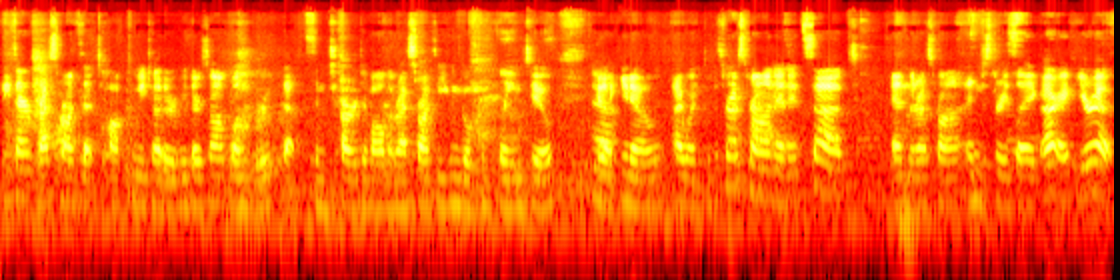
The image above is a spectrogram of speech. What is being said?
these aren't restaurants that talk to each other. There's not one group that's in charge of all the restaurants that you can go complain to. You're Yeah. like, you know, I went to this restaurant and it sucked, and the restaurant industry is like, all right, you're out.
